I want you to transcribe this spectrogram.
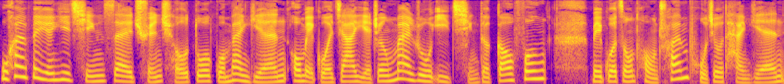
武汉肺炎疫情在全球多国蔓延，欧美国家也正迈入疫情的高峰。美国总统川普就坦言，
